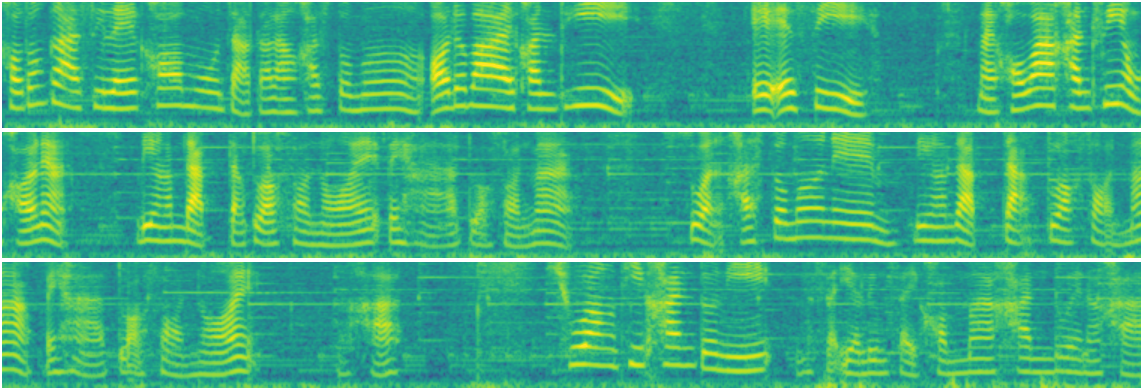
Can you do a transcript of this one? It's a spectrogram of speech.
เขาต้องการ select ข้อมูลจากตาราง customer order by country ASC หมายความว่า country ของเขาเนี่ย เรียงลำดับจากตัวอักษรน้อยไปหาตัวอักษรมาก ส่วน customer name เรียงลำดับจากตัวอักษรมากไปหาตัวอักษรน้อยนะคะ ช่วงที่ขั้นตัวนี้ใส่อย่าลืมใส่คอมมาขั้นด้วยนะคะ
